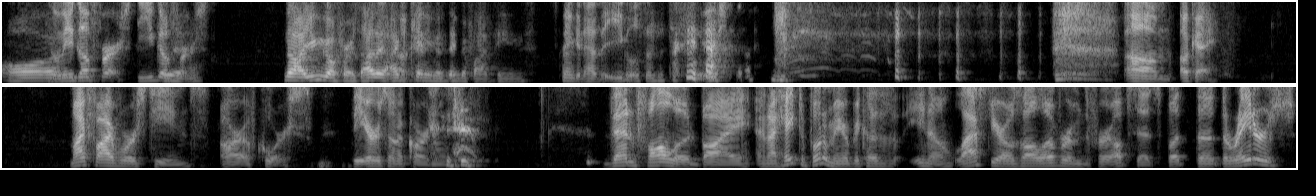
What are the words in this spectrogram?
All You want me to go first? You go Yeah. first. No, you can go first. I, I Okay. can't even think of five teams. Ain't gonna have the Eagles in the worst. um, okay. My five worst teams are, of course, the Arizona Cardinals, then followed by, and I hate to put him here because you know last year I was all over him for upsets, but the the Raiders,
